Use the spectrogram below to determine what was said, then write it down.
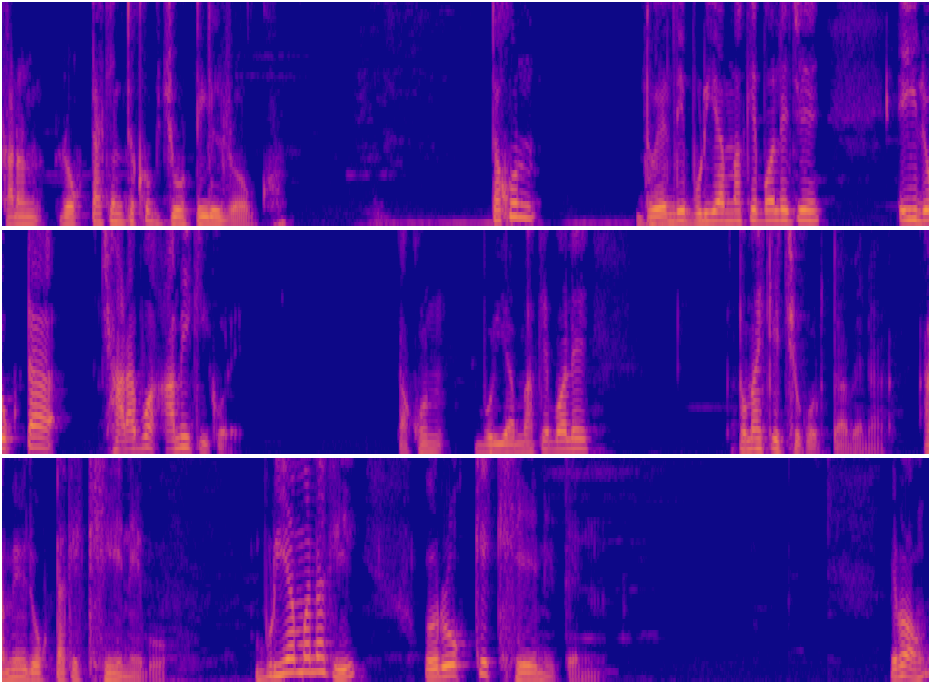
কারণ রোগটা কিন্তু খুব জটিল রোগ। তখন দোয়েলদি বুড়ি আম্মাকে বলে যে, এই রোগটা ছাড়াবো আমি কি করে? তখন বুড়ি আম্মাকে বলে, তোমায় কিচ্ছু করতে হবে না। আমি ওই রোগটাকে খেয়ে নেব। বুড়ি আম্মা নাকি রোগকে খেয়ে নিতেন। এবং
